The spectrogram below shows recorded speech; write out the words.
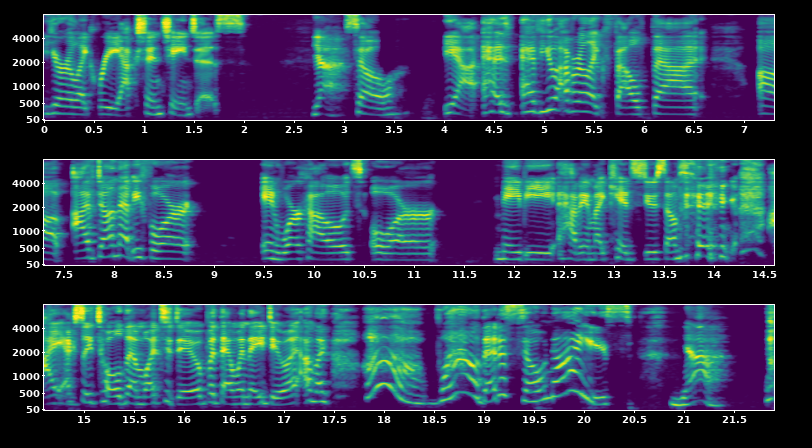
your like reaction changes. Yeah. So, yeah. Has, have you ever like felt that? Uh, I've done that before in workouts or maybe having my kids do something. I mm-hmm. actually told them what to do, but then when they do it, I'm like, oh, wow, that is so nice. Yeah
